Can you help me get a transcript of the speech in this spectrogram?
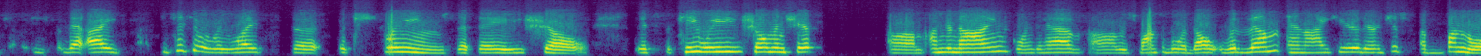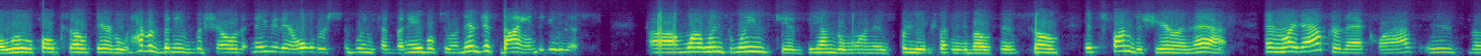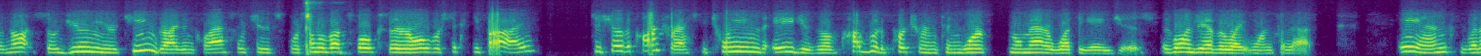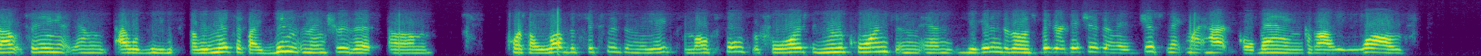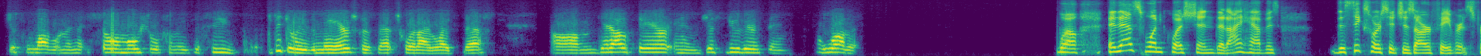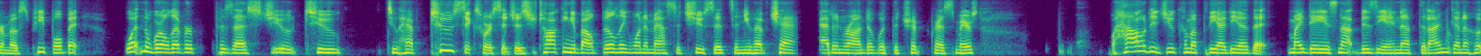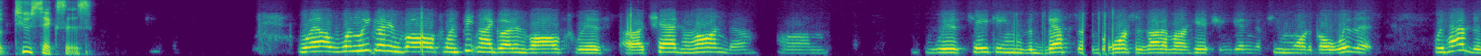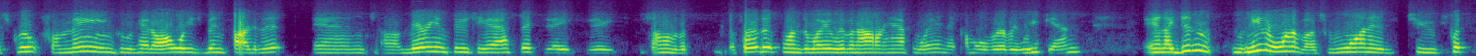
that I particularly like the extremes that they show. It's the Pee-wee showmanship um, under nine, going to have a responsible adult with them. And I hear there are just a bundle of little folks out there who haven't been able to show that maybe their older siblings have been able to, and they're just dying to do this. Um, one of Linda Lane's kids, the younger one, is pretty excited about this. So it's fun to share in that. And right after that class is the not so junior teen driving class, which is for some of us folks that are over 65 to show the contrast between the ages of how good a Percheron can work no matter what the age is, as long as you have the right one for that. And without saying it, and I would be remiss if I didn't mention that, um, of course, I love the sixes and the eights, the multiples, the fours, the unicorns, and, and you get into those bigger hitches and they just make my heart go bang because I love, just love them. And it's so emotional for me to see, particularly the mares, because that's what I like best um, get out there and just do their thing. I love it. Well, and that's one question that I have is the six horse hitches are favorites for most people, but what in the world ever possessed you to to have two six horse hitches? You're talking about building one in Massachusetts and you have Chad and Rhonda with the Tripcrest mares. How did you come up with the idea that my day is not busy enough that I'm going to hook two sixes? Well, when we got involved, when Pete and I got involved with uh, Chad and Rhonda, um, with taking the best of the horses out of our hitch and getting a few more to go with it, we had this group from Maine who had always been part of it and uh, very enthusiastic. They, they, some of the, the furthest ones away live an hour and a half away, and they come over every weekend. And I didn't. Neither one of us wanted to put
